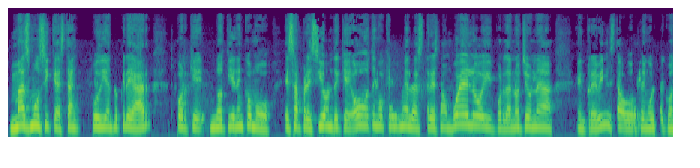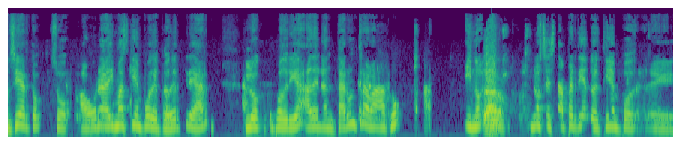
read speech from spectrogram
más música están pudiendo crear porque no tienen como esa presión de que, oh, tengo que irme a las tres a un vuelo y por la noche una entrevista o tengo este concierto. So, ahora hay más tiempo de poder crear, lo que podría adelantar un trabajo y no, no se está perdiendo el tiempo eh,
